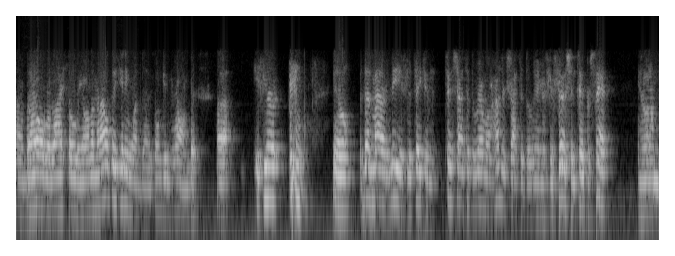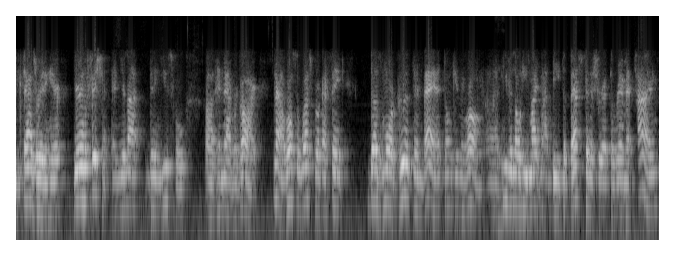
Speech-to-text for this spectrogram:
uh, but I don't rely solely on them. And I don't think anyone does. Don't get me wrong, but. Uh, if you're, you know, it doesn't matter to me if you're taking 10 shots at the rim or 100 shots at the rim. If you're finishing 10%, you know, and I'm exaggerating here, you're inefficient and you're not being useful uh, in that regard. Now, Russell Westbrook, I think, does more good than bad. Don't get me wrong. Uh, even though he might not be the best finisher at the rim at times,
